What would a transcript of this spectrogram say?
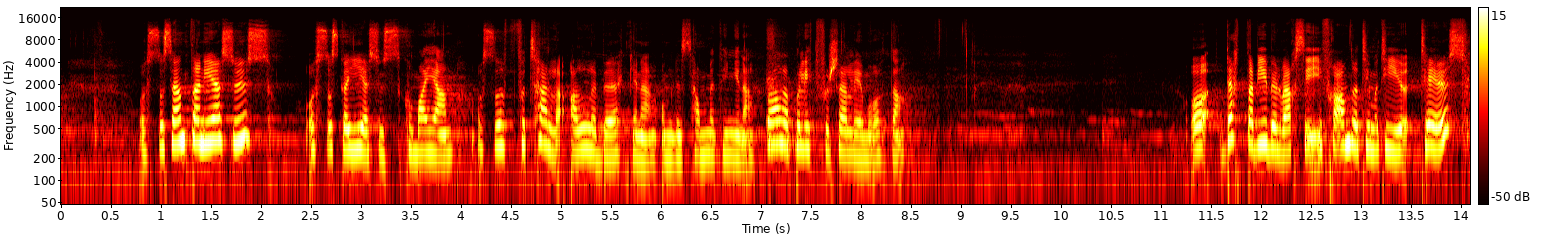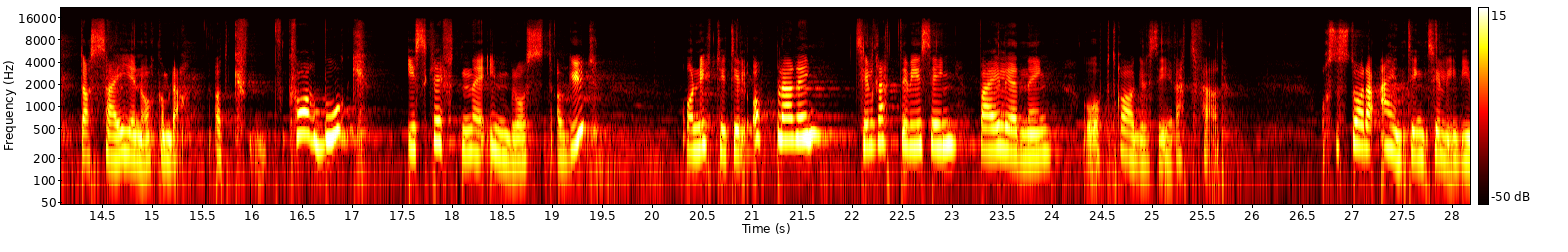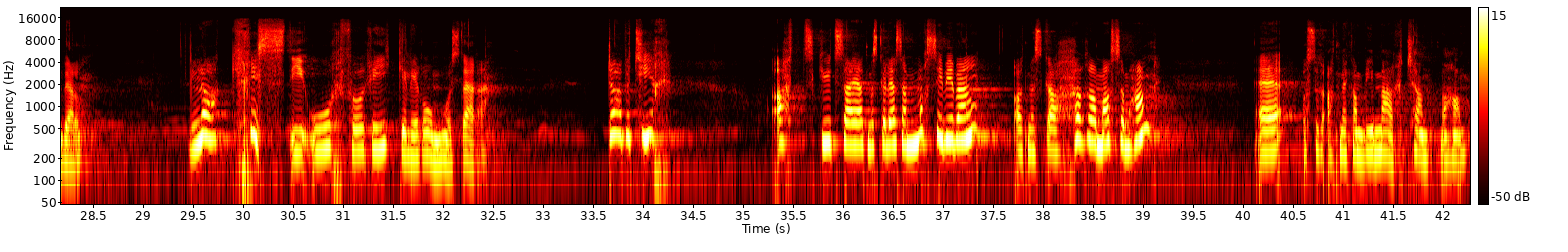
og så sendte han Jesus, og så skal Jesus komme igjen. Og så forteller alle bøkene om de samme tingene, bare på litt forskjellige måter. Og dette bibelverset fra 2. Timoteus da sier noe om det. At hver bok i Skriften er innblåst av Gud og nyttig til opplæring, tilrettevising, veiledning og oppdragelse i rettferd. Og så står det én ting til i Bibelen. La Kristi ord få rikelig rom hos dere. Det betyr at Gud sier at vi skal lese masse i Bibelen, at vi skal høre masse om Han, eh, og at vi kan bli mer kjent med Han.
